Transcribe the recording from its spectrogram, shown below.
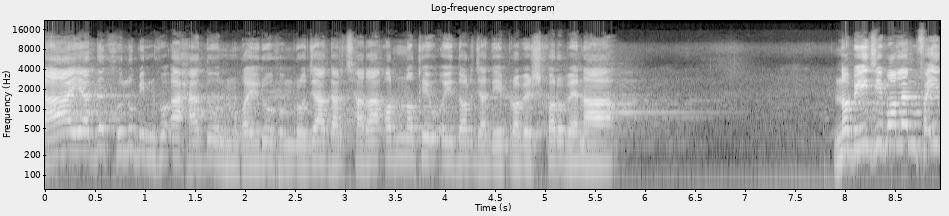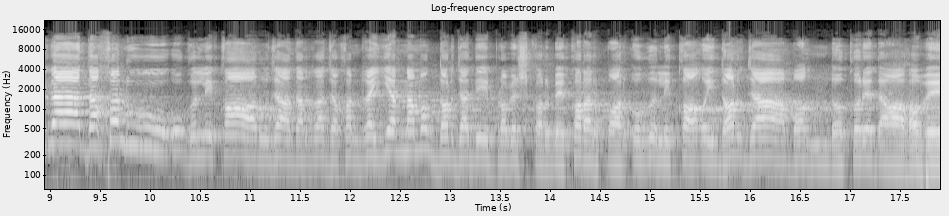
লা ইয়াদখুলু মিনহু আহাদুন রোজাদার ছাড়া অন্য কেউ ওই দরজা দিয়ে প্রবেশ করবে না। নবীজি বলেন, ফাইদা দখলু উগলিকা রোজাদাররা যখন রাইয়ার নামক দরজা দিয়ে প্রবেশ করবে, করার পর উগলিকা ওই দরজা বন্ধ করে দেওয়া হবে।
